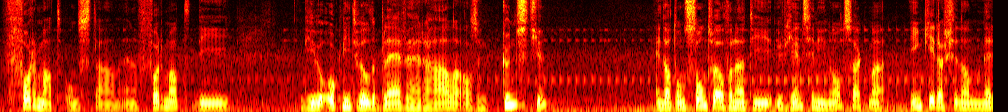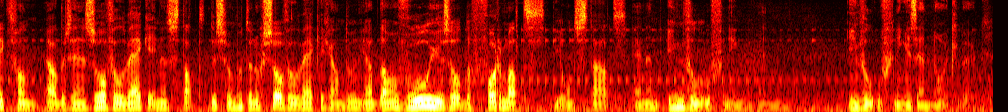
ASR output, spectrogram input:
format ontstaan. En een format die, die we ook niet wilden blijven herhalen als een kunstje, en dat ontstond wel vanuit die urgentie en die noodzaak, maar één keer als je dan merkt van ja, er zijn zoveel wijken in een stad, dus we moeten nog zoveel wijken gaan doen, ja, dan voel je zo de format die ontstaat en een invuloefening. En invuloefeningen zijn nooit leuk.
